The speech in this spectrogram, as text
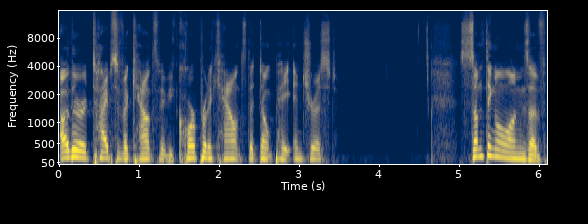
other types of accounts, maybe corporate accounts that don't pay interest something along the lines of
